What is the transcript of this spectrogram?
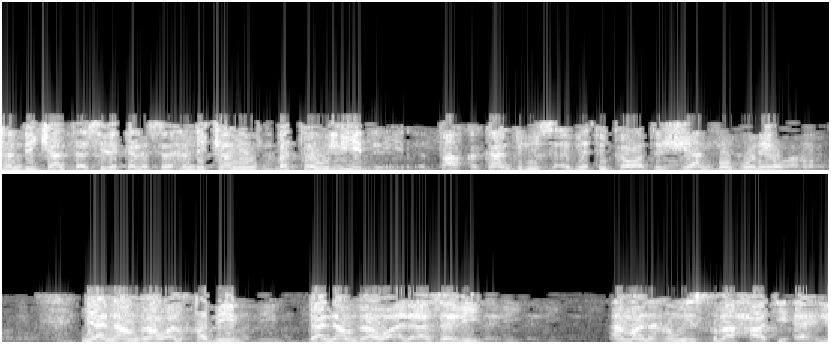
هەندی كان تأثيرك لسر. هەندی كانوا بتوليد طاقة. كان دروس أبيتو كواتجيان بوبوني وارو. يعني ناون راو القديم. يعني ناون راو الأزلي. أما هم إصلاحات أهل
